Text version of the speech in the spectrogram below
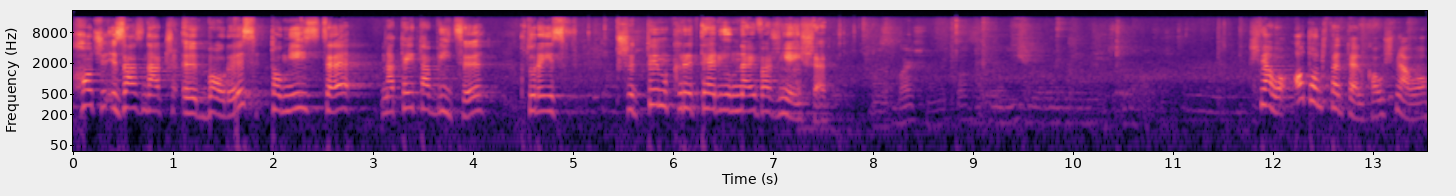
Choć zaznacz y, Borys, to miejsce na tej tablicy, które jest przy tym kryterium najważniejsze. Śmiało, otącz pętelką, śmiało.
